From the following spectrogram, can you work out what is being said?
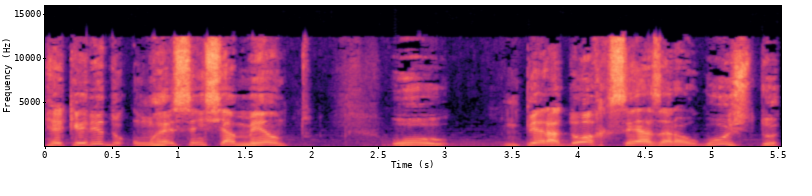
requerido um recenseamento. O imperador César Augusto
